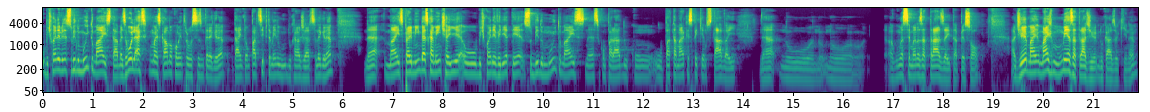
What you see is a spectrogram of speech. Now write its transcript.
o Bitcoin deveria ter subido muito mais, tá? Mas eu vou olhar isso com mais calma, comento para vocês no Telegram, tá? Então participe também do, do canal direto do Telegram. Né? Mas para mim, basicamente, aí o Bitcoin deveria ter subido muito mais, né, se comparado com o patamar que esse pequeno estava aí, né, no, no, no, algumas semanas atrás aí, tá, pessoal? De mais, mais um mês atrás, no caso aqui, né?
